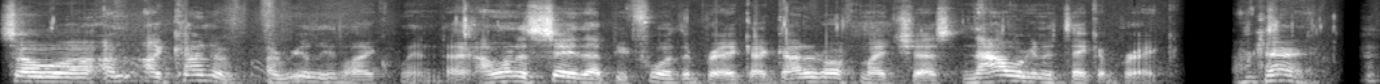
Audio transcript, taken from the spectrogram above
So uh, I'm, I kind of I really like wind. I, I want to say that before the break. I got it off my chest. Now we're going to take a break. okay.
